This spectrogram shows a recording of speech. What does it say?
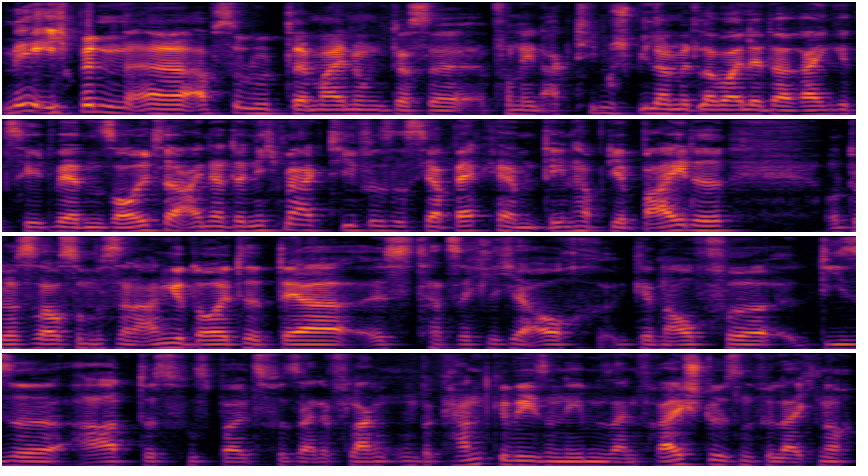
nee, ich bin äh, absolut der Meinung, dass er von den aktiven Spielern mittlerweile da reingezählt werden sollte. Einer, der nicht mehr aktiv ist, ist ja Beckham. Den habt ihr beide und du hast es auch so ein bisschen angedeutet, der ist tatsächlich ja auch genau für diese Art des Fußballs, für seine Flanken bekannt gewesen, neben seinen Freistößen vielleicht noch.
